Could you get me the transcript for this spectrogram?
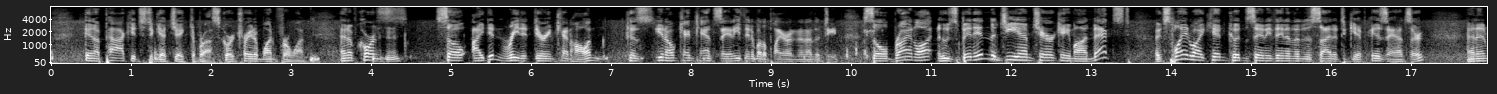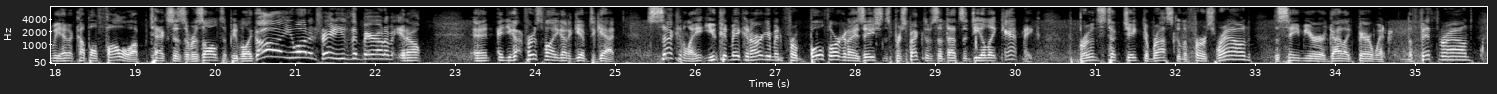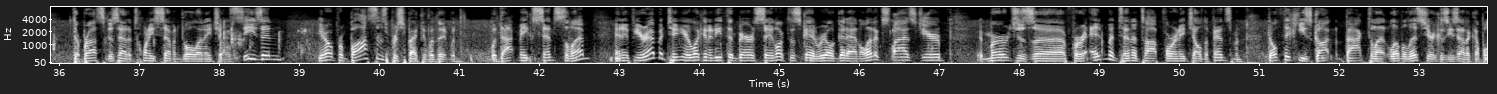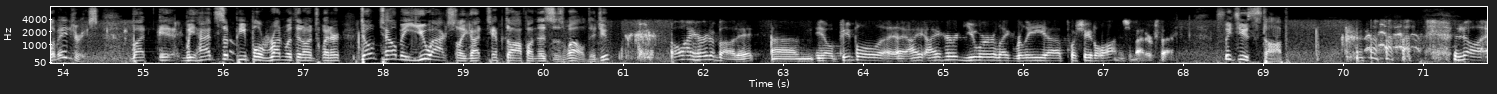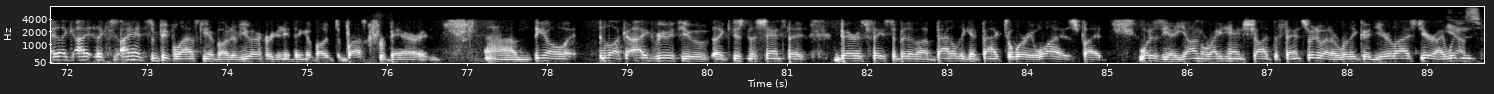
in a package to get Jake DeBrusk or trade him one for one. And of course, mm-hmm. So I didn't read it during Ken Holland because, you know, Ken can't say anything about a player on another team. So Brian Lawton, who's been in the GM chair, came on next, explained why Ken couldn't say anything, and then decided to give his answer. And then we had a couple follow up texts as a result of people like, oh, you want to trade Ethan Bear out of it? You know, and and you got first of all you got to give to get. Secondly, you can make an argument from both organizations' perspectives that that's a deal they can't make. Bruins took Jake DeBrusk in the first round. The same year, a guy like Bear went in the fifth round. DeBrusk has had a 27 goal NHL season. You know, from Boston's perspective, would, would would that make sense to them? And if you're Edmonton, you're looking at Ethan Bear saying, "Look, this guy had real good analytics last year. Emerges uh, for Edmonton, a top four NHL defenseman. Don't think he's gotten back to that level this year because he's had a couple of injuries. But it, we had some people run with it on Twitter. Don't tell me you actually got tipped off on this as well, did you? Oh, I heard about it. Um, you know, people. I, I heard you were like really uh, pushing it along. As a matter of fact, would you stop? no, I like I like I had some people asking about have you ever heard anything about DeBrusk for Bear and um, you know look, I agree with you, like just in the sense that Bears faced a bit of a battle to get back to where he was. But what is he, a young right-hand shot defenseman who had a really good year last year? I wouldn't.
